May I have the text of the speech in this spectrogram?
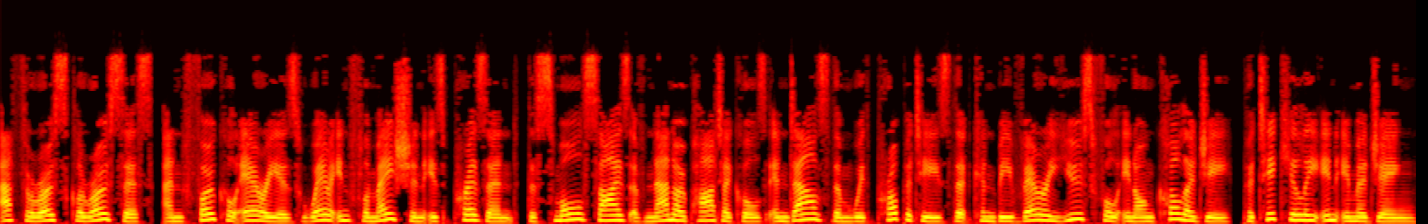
atherosclerosis, and focal areas where inflammation is present. The small size of nanoparticles endows them with properties that can be very useful in oncology, particularly in imaging.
